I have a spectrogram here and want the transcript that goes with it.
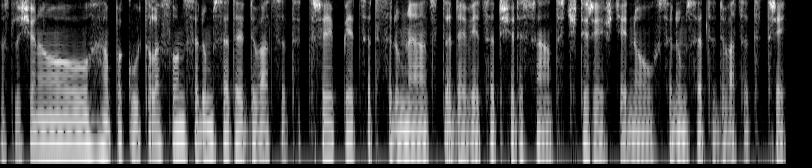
Naslyšenou opakuju telefon 723 517 964, ještě jednou 723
